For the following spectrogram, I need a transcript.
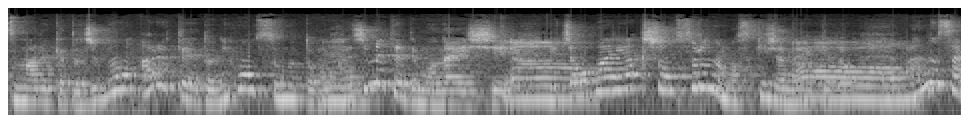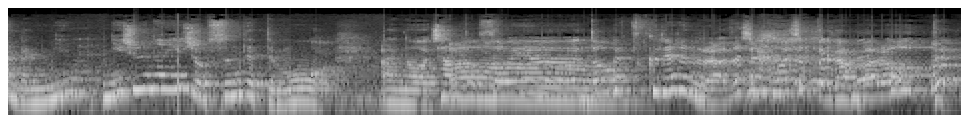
集まるけど自分ある程度日本住むともう初めてでもないし、うん、めっちゃオーバーリアクションするのも好きじゃないけどアンナさんが20年以上住んでてもあのちゃんとそういう動画作れるなら私はもうちょっと頑張ろうって。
